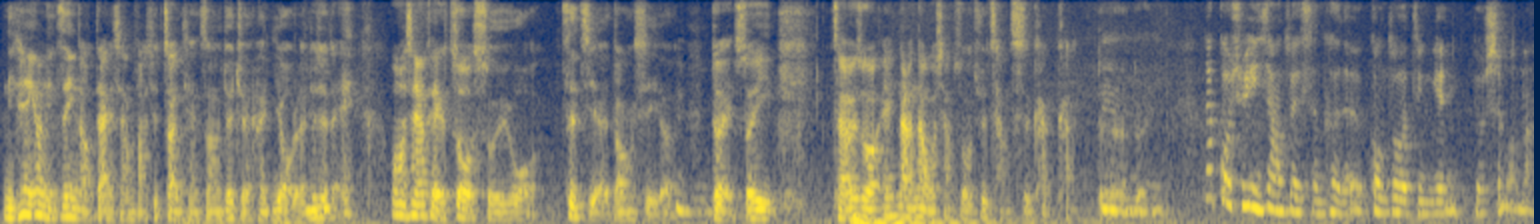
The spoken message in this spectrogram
你可以用你自己脑袋的想法去赚钱的时候，你就觉得很诱人，就觉得哎、诶我好像又可以做属于我自己的东西了，对，所以才会说，哎、那那我想说去尝试看看，对对对，那过去印象最深刻的工作经验有什么吗？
